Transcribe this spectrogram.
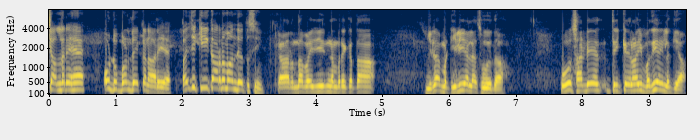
ਚੱਲ ਰਿਹਾ ਹੈ, ਉਹ ਡੁੱਬਣ ਦੇ ਕਿਨਾਰੇ ਹੈ। ਬਾਈ ਜੀ, ਕੀ ਕਾਰਨ ਮੰਨਦੇ ਹੋ ਤੁਸੀਂ? ਕਾਰਨ ਦਾ ਬਾਈ ਜੀ ਨੰਬਰ 1 ਤਾਂ ਜਿਹੜਾ ਮਟੀਰੀਅਲ ਹੈ ਸੂਏ ਦਾ, ਉਹ ਸਾਡੇ ਤਰੀਕੇ ਨਾਲ ਹੀ ਵਧੀਆ ਨਹੀਂ ਲੱਗਿਆ।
